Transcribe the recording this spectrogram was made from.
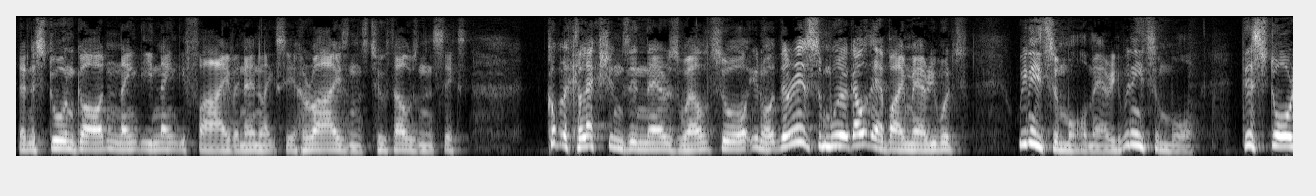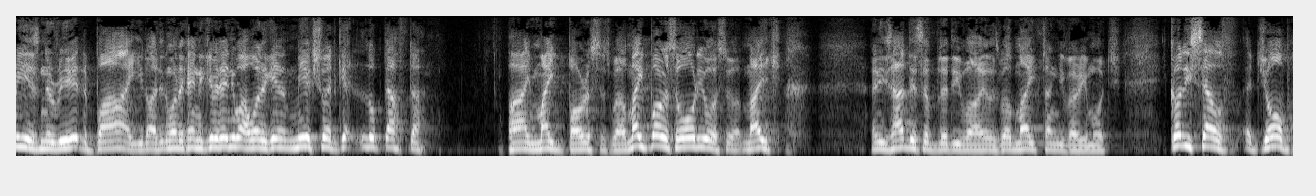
then The Stone Garden, 1995, and then, like say, Horizons, 2006. A couple of collections in there as well. So, you know, there is some work out there by Mary, but we need some more, Mary. We need some more. This story is narrated by, you know, I didn't want to kind of give it anywhere. I want to make sure it get looked after by Mike Boris as well. Mike Boris Audio, so Mike. And he's had this a bloody while as well. Mike, thank you very much. He got himself a job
